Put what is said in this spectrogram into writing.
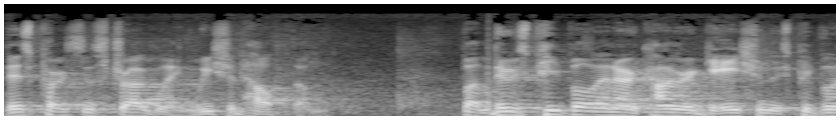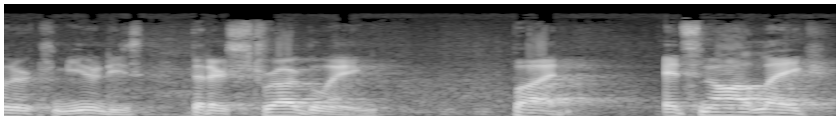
this person's struggling we should help them but there's people in our congregation, there's people in our communities that are struggling, but it's not like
